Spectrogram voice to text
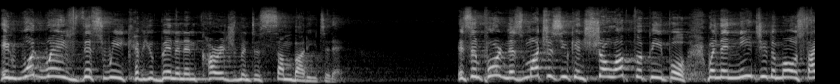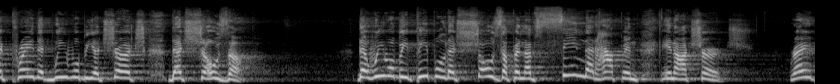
In what ways this week have you been an encouragement to somebody today? It's important as much as you can show up for people when they need you the most. I pray that we will be a church that shows up. That we will be people that shows up and I've seen that happen in our church, right?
